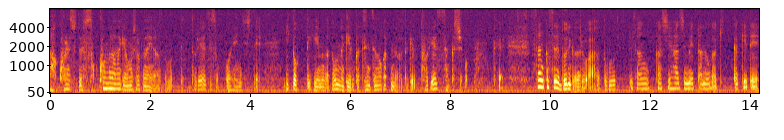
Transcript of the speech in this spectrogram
あこれはちょっと速攻乗らなきゃ面白くないなと思ってとりあえず速攻返事して「糸」ってゲームがどんなゲームか全然分かってなかったけどとりあえず参加しようと思って参加すればどうにかなるわと思って参加し始めたのがきっかけで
